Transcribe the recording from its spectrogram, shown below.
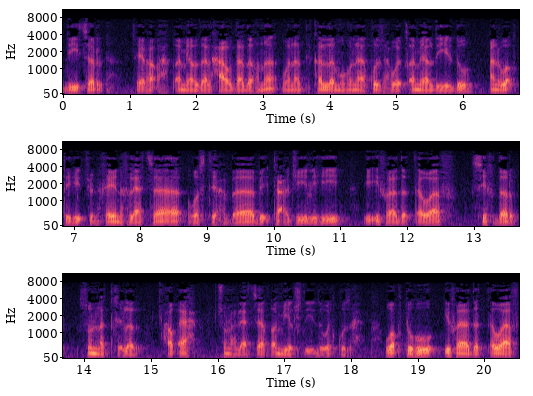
ديتر سير قمل ذا الحال دغنا ونتكلم هنا قزح وقمل ديردو عن وقته تنخين خلات ساعة واستحباب تعجيله إفادة أواف سيخدر سنة خلر حق سنة لا تساق أميل شديد وقزح. وقته إفادة أواف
